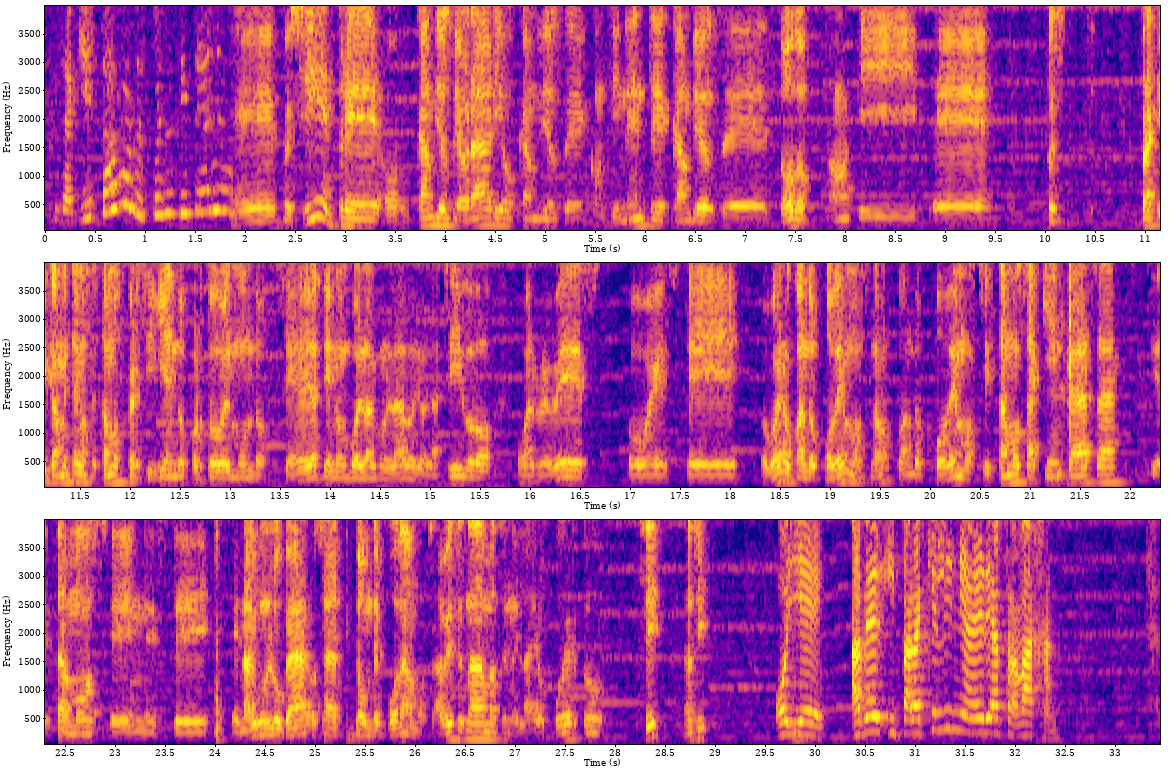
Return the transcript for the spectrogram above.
pues aquí estamos después de siete años. Eh, pues sí, entre o, cambios de horario, cambios de continente, cambios de todo, ¿no? Y eh, pues prácticamente nos estamos persiguiendo por todo el mundo. Si ella tiene un vuelo a algún lado, yo la sigo, o al revés, o este, o bueno, cuando podemos, ¿no? Cuando podemos. Si estamos aquí en casa, si estamos en este, en algún lugar, o sea, donde podamos. A veces nada más en el aeropuerto, sí, así. Oye, a ver, ¿y para qué línea aérea trabajan?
